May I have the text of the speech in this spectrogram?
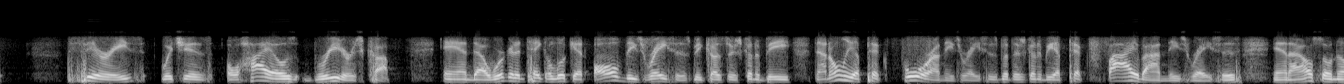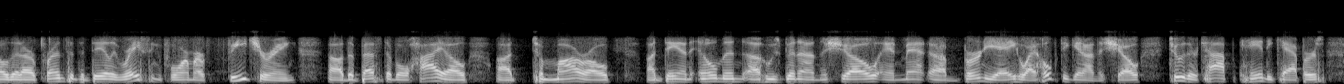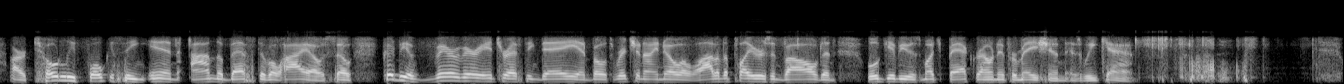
series, which is Ohio's Breeders' Cup. And uh, we're going to take a look at all these races because there's going to be not only a pick four on these races, but there's going to be a pick five on these races. And I also know that our friends at the Daily Racing Form are featuring uh, the best of Ohio uh, tomorrow uh, Dan Illman, uh, who's been on the show, and Matt uh, Bernier, who I hope to get on the show, two of their top handicappers, are totally focusing in on the best of Ohio. So could be a very, very interesting day, and both Rich and I know a lot of the players involved, and we'll give you as much background information as we can.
